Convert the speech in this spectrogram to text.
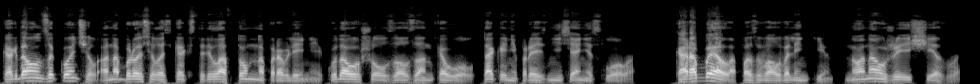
Когда он закончил, она бросилась как стрела в том направлении, куда ушел Залзан Ковол, так и не произнеся ни слова. «Карабелла!» — позвал Валентин, но она уже исчезла.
